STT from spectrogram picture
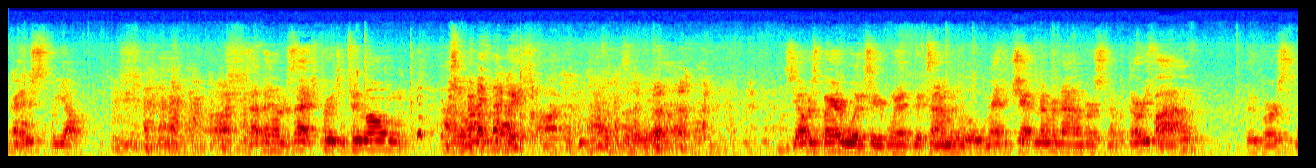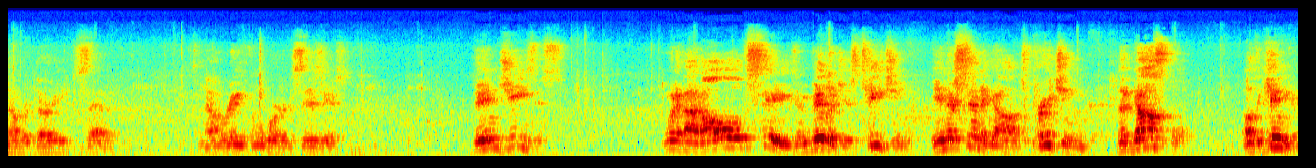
okay? This is for y'all. All right, 'cause I've been under Zach's preaching too long. I know do this, all right? So, uh, so y'all just bear with us here. We're gonna have a good time in the Lord. Matthew chapter number nine, verses number thirty-five through verses number thirty-seven. I'll read from the word. It says this. Then Jesus went about all the cities and villages, teaching in their synagogues, preaching the gospel of the kingdom,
